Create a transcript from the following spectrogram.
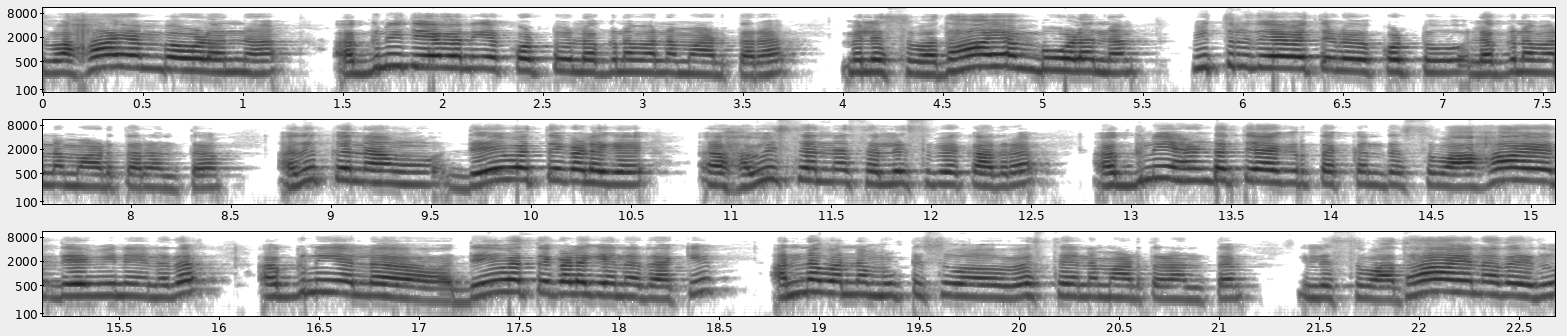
ಸ್ವಹ ಎಂಬವಳನ್ನ ಅಗ್ನಿದೇವನಿಗೆ ಕೊಟ್ಟು ಲಗ್ನವನ್ನ ಮಾಡ್ತಾರ. ಆಮೇಲೆ ಸ್ವಧಾ ಎಂಬುವಳನ್ನ ಪಿತೃದೇವತೆಗಳಿಗೆ ಕೊಟ್ಟು ಲಗ್ನವನ್ನ ಮಾಡ್ತಾರಂತ. ಅದಕ್ಕೆ ನಾವು ದೇವತೆಗಳಿಗೆ ಹವಿಸ್ಸನ್ನ ಸಲ್ಲಿಸಬೇಕಾದ್ರ ಅಗ್ನಿ ಹೆಂಡತಿ ಆಗಿರ್ತಕ್ಕಂಥ ಸ್ವಾಹ ದೇವಿನೇ ಏನದ ಅಗ್ನಿ ಎಲ್ಲ ದೇವತೆಗಳಿಗೆ ಏನದಾಕಿ ಅನ್ನವನ್ನ ಮುಟ್ಟಿಸುವ ವ್ಯವಸ್ಥೆಯನ್ನು ಮಾಡ್ತಾಳಂತ. ಇಲ್ಲಿ ಸ್ವಧಾ ಏನದ ಇದು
